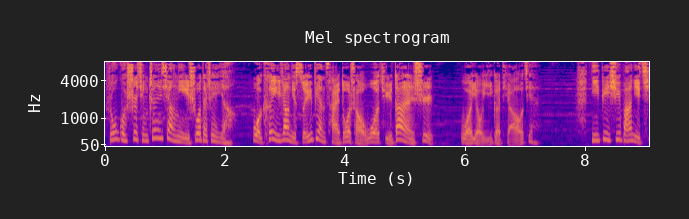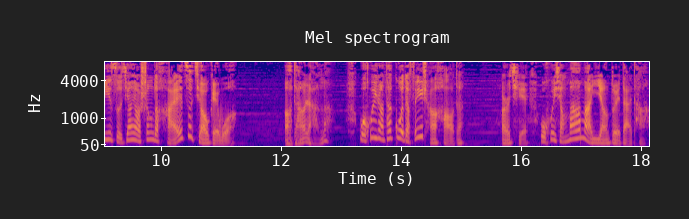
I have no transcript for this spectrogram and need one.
如果事情真像你说的这样。”我可以让你随便采多少莴苣，但是我有一个条件，你必须把你妻子将要生的孩子交给我。哦，当然了，我会让他过得非常好的，而且我会像妈妈一样对待他。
